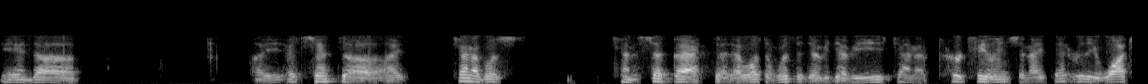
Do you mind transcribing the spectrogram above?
and uh i had sent uh i kind of was kind of set back that I wasn't with the WWE, kind of hurt feelings, and I didn't really watch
